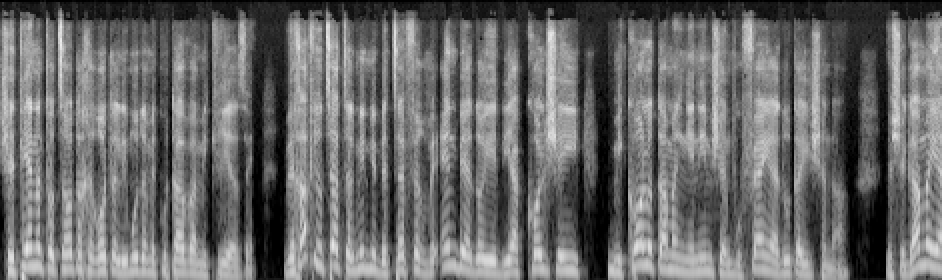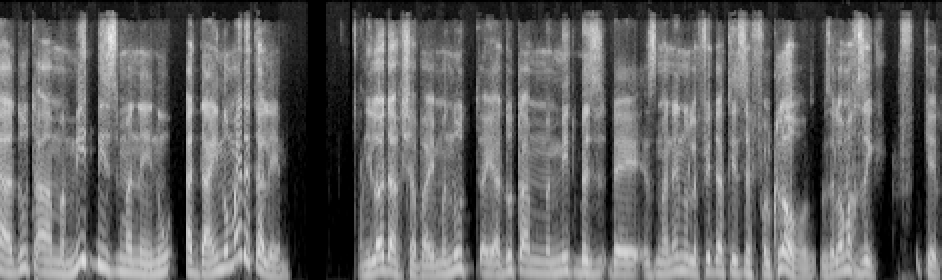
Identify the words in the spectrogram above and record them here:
שתהיינה תוצאות אחרות ללימוד המקוטב והמקרי הזה. וכך יוצא התלמיד מבית ספר ואין בידו ידיעה כלשהי מכל אותם העניינים שהם גופי היהדות הישנה, ושגם היהדות העממית בזמננו עדיין עומדת עליהם. אני לא יודע עכשיו, הימנות, היהדות העממית בז, בזמננו לפי דעתי זה פולקלור, זה לא מחזיק, כאילו.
